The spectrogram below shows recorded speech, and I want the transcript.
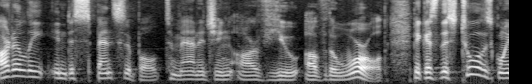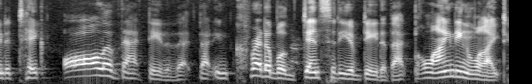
utterly indispensable to managing our view of the world. Because this tool is going to take all of that data, that, that incredible density of data, that blinding light,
